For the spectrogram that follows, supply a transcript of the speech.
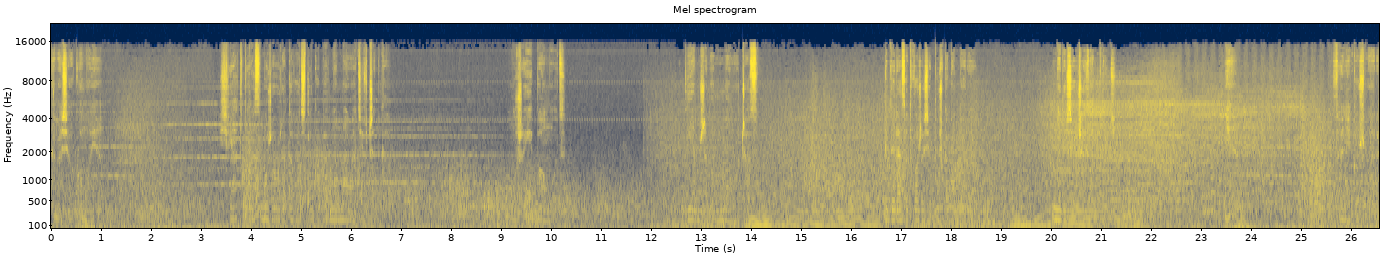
sama się okłamuję. Świat teraz może uratować tylko pewna mała dziewczynka. Muszę jej pomóc. Wiem, że mam mało czasu. Gdy raz otworzy się puszka Pandory, nie da się już jej zamknąć. Nie. To nie koszmary.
